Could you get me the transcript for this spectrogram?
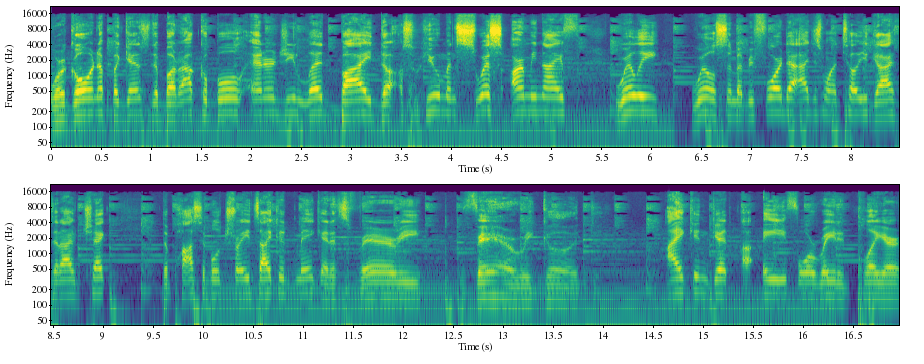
We're going up against the Barako Bull Energy led by the human Swiss Army knife, Willie Wilson. But before that, I just want to tell you guys that I've checked the possible trades I could make and it's very, very good. I can get a 84 rated player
